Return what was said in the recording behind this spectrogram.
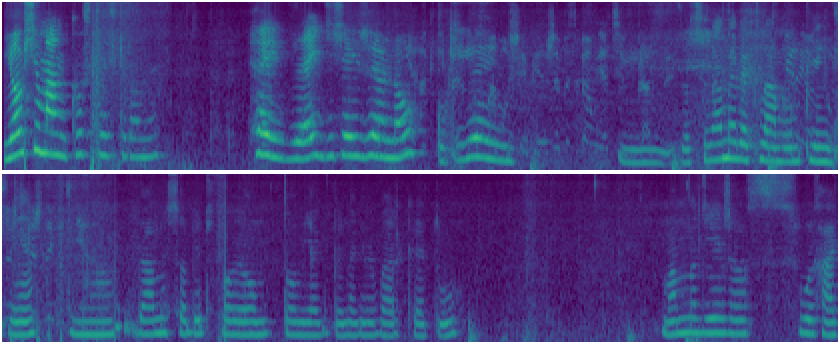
Jo, siemanko z tej strony. Hej, Wrej, dzisiaj ze mną Cookie Game. I zaczynamy reklamą pięknie. No, damy sobie twoją tą jakby nagrywarkę tu. Mam nadzieję, że nas słychać,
